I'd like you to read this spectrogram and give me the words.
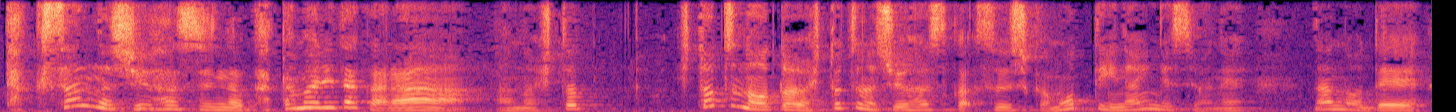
たくさんの周波数の塊だからあの一つの音は一つの周波数しか持っていないんですよね。なので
